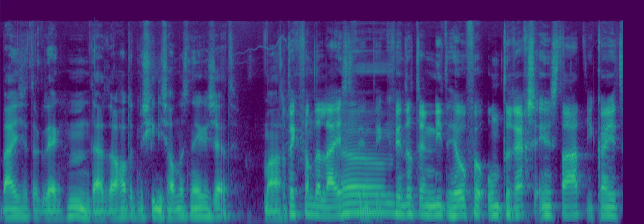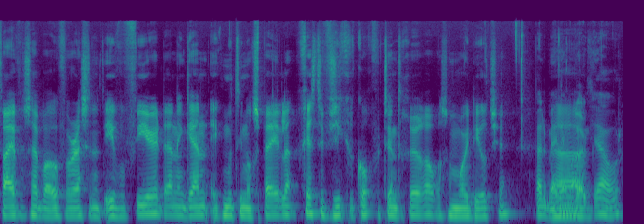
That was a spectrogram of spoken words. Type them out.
bij zitten dat ik denk, hmm, daar, daar had ik misschien iets anders neergezet. Maar Wat ik van de lijst vind, ik Ehm. vind dat er niet heel veel onterechts in staat. Je kan je twijfels hebben over Resident Evil 4. Then again, ik moet die nog spelen. Gisteren fysiek gekocht voor 20 euro, was een mooi dealtje. bij de media Eh, leuk, ja hoor.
